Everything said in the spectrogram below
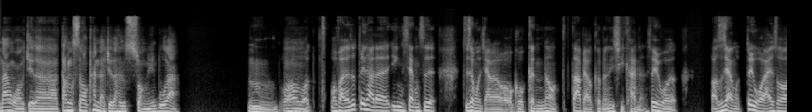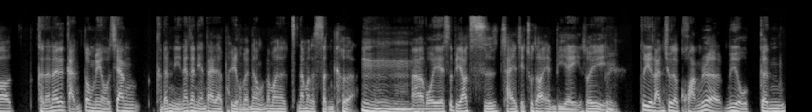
让我觉得当时候看了觉得很爽一部啦。嗯，我我我反正是对他的印象是，就像我讲的，我我跟那种大表哥们一起看的，所以我老实讲，对我来说，可能那个感动没有像可能你那个年代的朋友们那种那么那么的深刻。嗯嗯嗯啊，我也是比较迟才接触到 NBA，所以对于篮球的狂热没有跟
